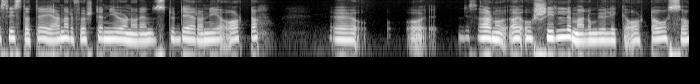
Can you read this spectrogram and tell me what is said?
sist, at det er gjerne det første en gjør når en studerer nye arter. Uh, og disse her no, å skille mellom ulike arter også.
